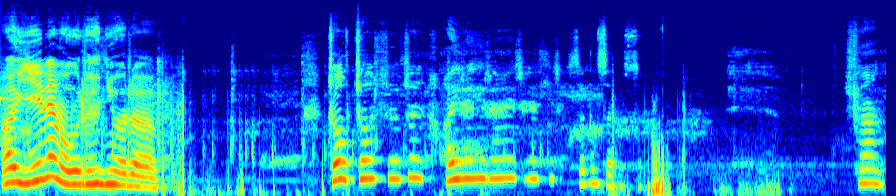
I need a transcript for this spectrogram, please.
Ay yine mi öğreniyorum? Çok çok çok çok. Hayır hayır hayır hayır. Sakın sakın sakın. Şu an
